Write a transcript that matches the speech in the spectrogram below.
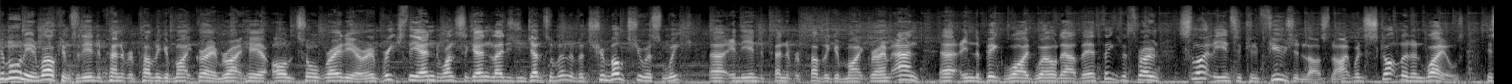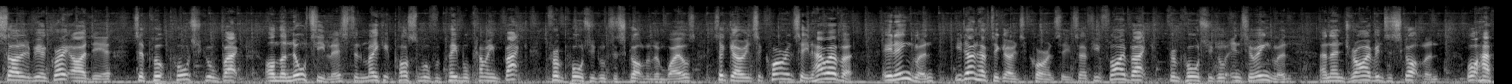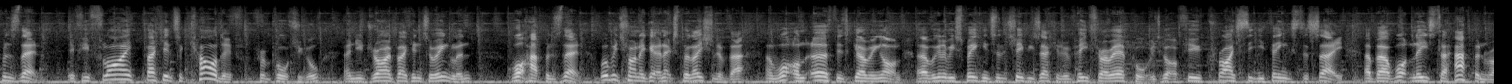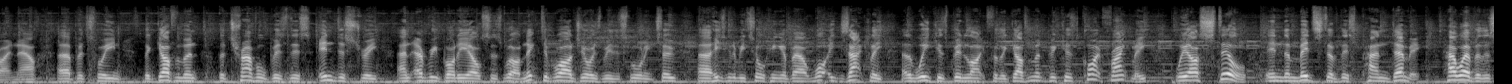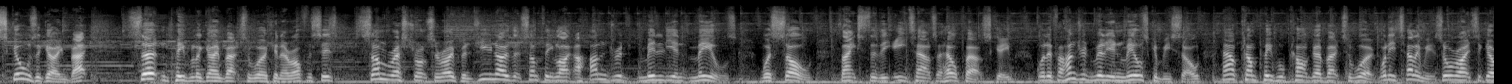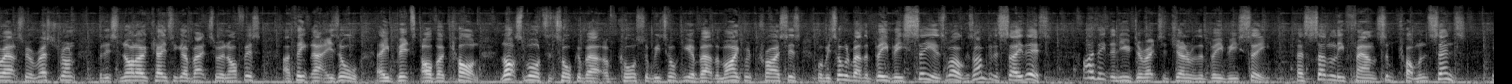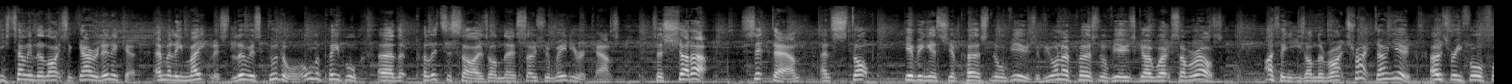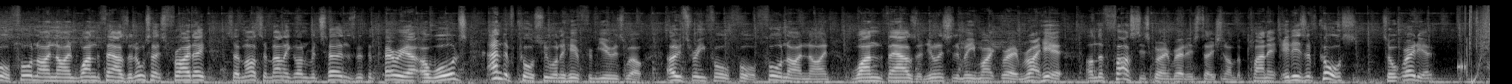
Good morning and welcome to the Independent Republic of Mike Graham right here on Talk Radio. We've reached the end once again, ladies and gentlemen, of a tumultuous week uh, in the Independent Republic of Mike Graham and uh, in the big wide world out there. Things were thrown slightly into confusion last night when Scotland and Wales decided would be a great idea to put Portugal back on the naughty list and make it possible for people coming back from Portugal to Scotland and Wales to go into quarantine. However, in England, you don't have to go into quarantine. So if you fly back from Portugal into England and then drive into Scotland, what happens then? If you fly back into Cardiff from Portugal and you drive back into England, what happens then? We'll be trying to get an explanation of that and what on earth is going on. Uh, we're going to be speaking to the chief executive of Heathrow Airport, who's got a few pricey things to say about what needs to happen right now uh, between the government, the travel business, industry, and everybody else as well. Nick De Bois joins me this morning too. Uh, he's going to be talking about what exactly the week has been like for the government because, quite frankly, we are still in the midst of this pandemic. However, the schools are going back. Certain people are going back to work in their offices. Some restaurants are open. Do you know that something like 100 million meals were sold thanks to the Eat Out to Help Out scheme? Well, if 100 million meals can be sold, how come people can't go back to work? What are you telling me? It's all right to go out to a restaurant, but it's not okay to go back to an office? I think that is all a bit of a con. Lots more to talk about, of course. We'll be talking about the migrant crisis. We'll be talking about the BBC as well, because I'm going to say this. I think the new Director General of the BBC has suddenly found some common sense. He's telling the likes of Gary Lineker, Emily Maitlis, Lewis Goodall, all the people uh, that politicise on their social media accounts to shut up, sit down, and stop giving us your personal views. If you want to have personal views, go work somewhere else. I think he's on the right track, don't you? 0344 499 1000. Also, it's Friday, so Martin Malagon returns with the Perrior Awards. And of course, we want to hear from you as well. 0344 499 1000. You're listening to me, Mike Graham, right here on the fastest growing radio station on the planet. It is, of course, Talk Radio.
